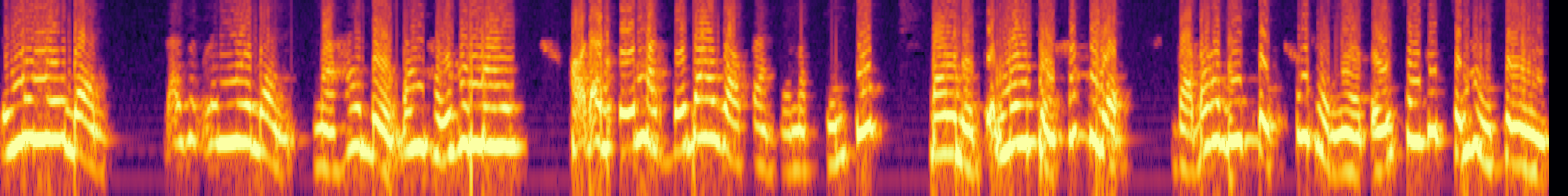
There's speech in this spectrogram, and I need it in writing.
đứng lên ngôi đền đã dựng lên ngôi đền mà hai bổ đang thấy hôm nay. Họ đã đối mặt với bao rào cản về mặt kiến trúc bao điều kiện môi trường khắc nghiệt và bao bi kịch không thể ngờ tới trong suốt chuyến hành trình.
